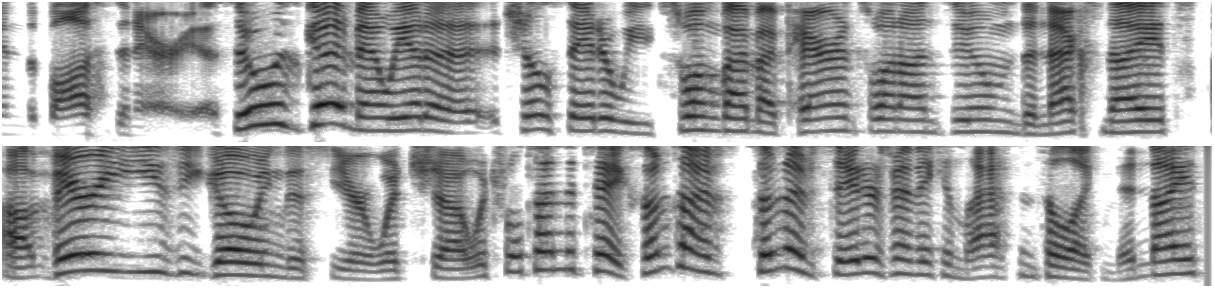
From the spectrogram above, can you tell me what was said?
in the Boston area. So it was good, man. We had a chill seder. We swung by my parents, went on Zoom the next night. Uh, very easy going this year, which uh, which will tend to take. Sometimes sometimes seders, man, they can last until like midnight,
